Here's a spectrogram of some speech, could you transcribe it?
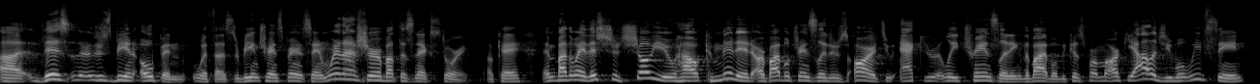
uh, this, they're just being open with us. They're being transparent, saying, we're not sure about this next story, okay? And by the way, this should show you how committed our Bible translators are to accurately translating the Bible. Because from archaeology, what we've seen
